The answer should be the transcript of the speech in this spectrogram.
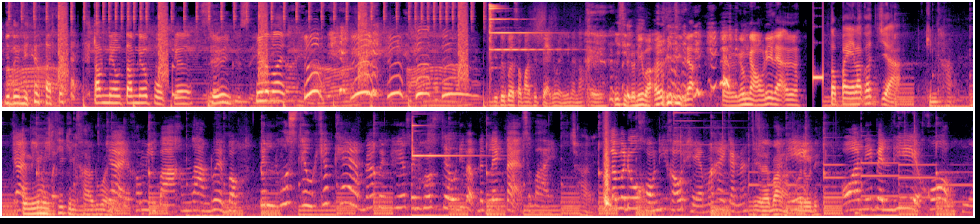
อยู่ตรงนี้เอาเสื้อตำเนวตำเนวปกเลยเฮ้ยเฮ้ยทำไมยูทูบเบอร์สองพันสิบแปดก็แบบนี้นะเนาะเออยี่สิบแล้วนี่หว่าเออยี่สิบแล้วเออเงาเงาๆนี่แหละเออต่อไปเราก็จะกินข้าว ตรงนี้มีที่กินข้าวด้วย ใช่เขามีบาร์ข้างล่างด้วยบอกเป็นโฮสเทลแคบๆนะเป็นเฮสเป็นโฮสเทลที่แบบเล็กๆ แต่สบาย ใช่ เรามาดูของที่เขาแถมมาให้กันนะ มีอะไรบ้างนี่มาดูดิ อ๋ออันนี้เป็นที่ครอบหัว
